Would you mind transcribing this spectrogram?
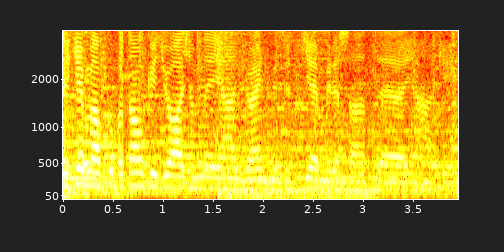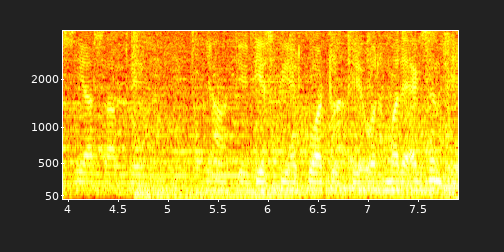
देखिए, मैं आपको बताऊँ कि जो आज हमने यहाँ जॉइंट विज़िट किया मेरे साथ यहाँ के ए सी आर साहब थे, यहाँ के डी एस पी हेड क्वार्टर थे और हमारे एग्जन थे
